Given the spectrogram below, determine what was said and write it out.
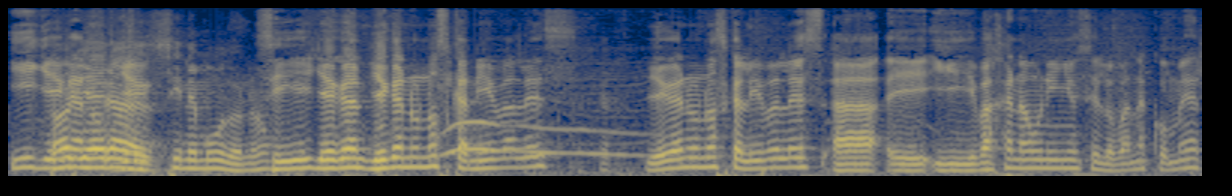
y llega... Todavía era cine mudo, ¿no? Sí, llegan, llegan unos caníbales, llegan unos caníbales ah, y, y bajan a un niño y se lo van a comer.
